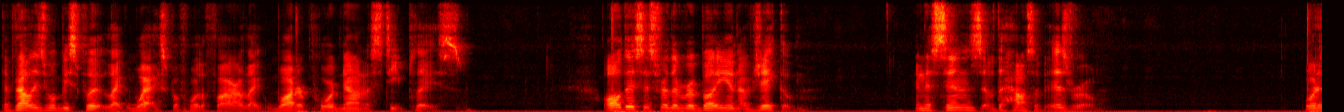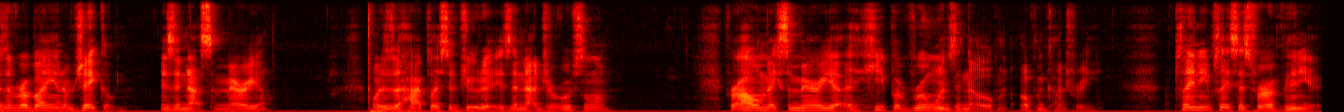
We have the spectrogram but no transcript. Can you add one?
The valleys will be split like wax before the fire, like water poured down a steep place. All this is for the rebellion of Jacob and the sins of the house of Israel. What is the rebellion of Jacob? Is it not Samaria? What is the high place of Judah? Is it not Jerusalem? For I will make Samaria a heap of ruins in the open, open country, planting places for a vineyard.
